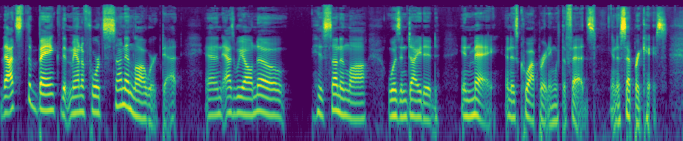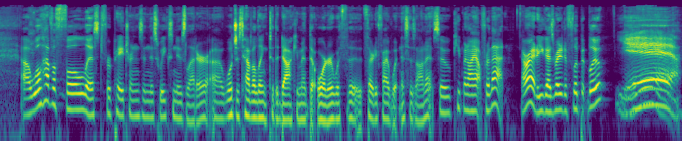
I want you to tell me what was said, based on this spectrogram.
That's the bank that Manafort's son in law worked at. And as we all know, his son in law was indicted in May and is cooperating with the feds in a separate case. Uh, we'll have a full list for patrons in this week's newsletter. Uh, we'll just have a link to the document, the order with the 35 witnesses on it. So keep an eye out for that. All right, are you guys ready to flip it blue? Yeah.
